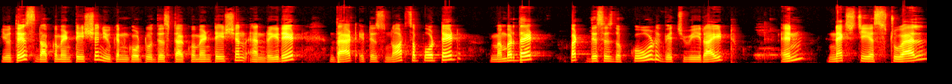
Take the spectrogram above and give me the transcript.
you this documentation you can go to this documentation and read it that it is not supported. Remember that? But this is the code which we write in next.js 12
